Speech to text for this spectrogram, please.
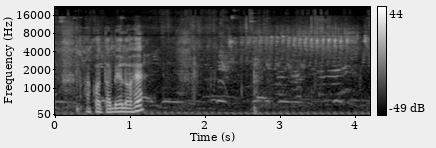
આખો તબેલો છે.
